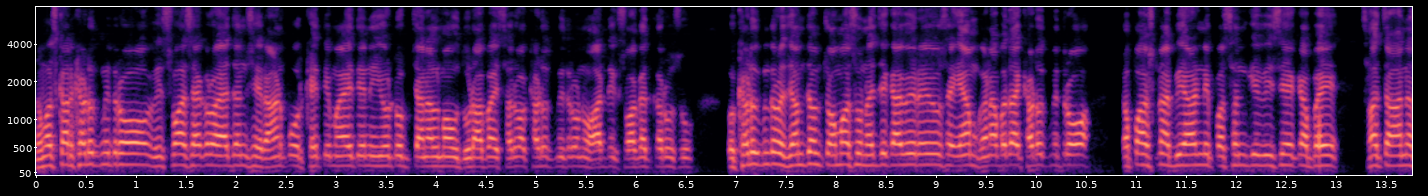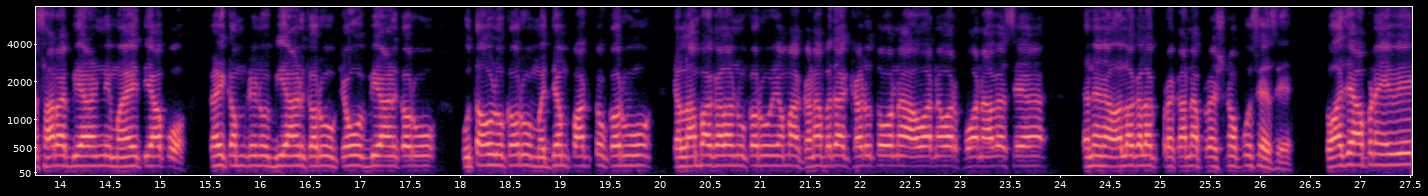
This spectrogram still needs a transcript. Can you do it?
નમસ્કાર ખેડૂત મિત્રો. વિશ્વાસ એગ્રો એજન્સી રાણપુર ખેતી માહિતીની યુટ્યુબ ચેનલમાં હું ધુડાભાઈ સર્વ ખેડૂત મિત્રોનું હાર્દિક સ્વાગત કરું છું. તો ખેડૂત મિત્રો, જેમ જેમ ચોમાસું નજીક આવી રહ્યું છે, એમ ઘણા બધા ખેડૂત મિત્રો કપાસના બિયારણની પસંદગી વિશે કે ભાઈ સાચા અને સારા બિયારણની માહિતી આપો. કઈ કંપનીનું બિયારણ કરવું, કેવું બિયારણ કરવું, ઉતાવળું કરવું, મધ્યમ પાકતું કરવું, કે લાંબા ગાળાનું કરવું, એમાં ઘણા બધા ખેડૂતોના અવારનવાર ફોન આવે છે અને અલગ અલગ પ્રકારના પ્રશ્નો પૂછે છે. તો આજે આપણે એવી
